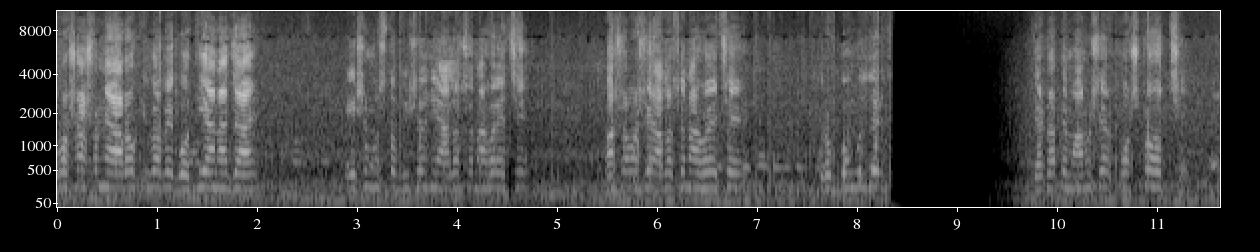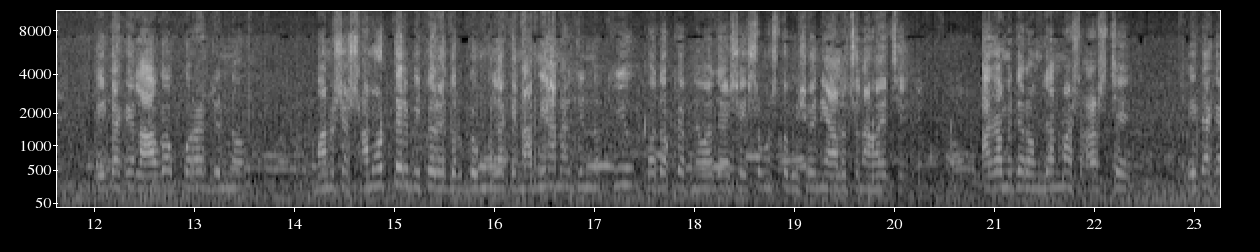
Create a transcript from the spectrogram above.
প্রশাসনে আরও কীভাবে গতি আনা যায়, এই সমস্ত বিষয় নিয়ে আলোচনা হয়েছে। পাশাপাশি আলোচনা হয়েছে দ্রব্যমূল্যের যেটাতে মানুষের কষ্ট হচ্ছে, এইটাকে লাঘব করার জন্য মানুষের সামর্থ্যের ভিতরে দ্রব্যমূল্যকে নামিয়ে আনার জন্য কী পদক্ষেপ নেওয়া যায় সেই সমস্ত বিষয় নিয়ে আলোচনা হয়েছে। আগামীতে রমজান মাস আসছে। এটাকে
